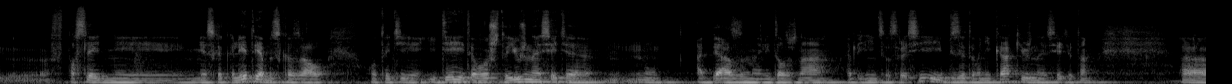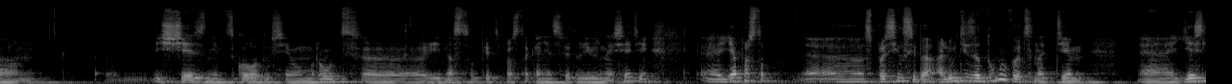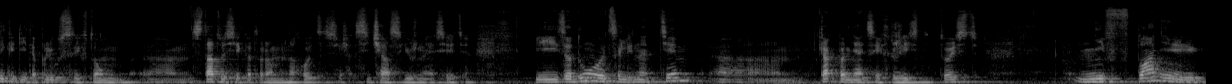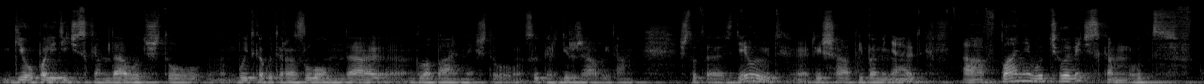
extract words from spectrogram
в последние несколько лет, я бы сказал, вот эти идеи того, что Южная Осетия ну, обязана или должна объединиться с Россией, и без этого никак Южная Осетия там э, исчезнет, с голоду все умрут, э, и наступит просто конец света для Южной Осетии. Э, я просто э, спросил себя, а люди задумываются над тем, есть ли какие-то плюсы в том статусе, в котором находится сейчас Южная Осетия, и задумываются ли над тем, как поменяется их жизнь. То есть не в плане геополитическом, да, вот что будет какой-то разлом, да, глобальный, что супердержавы там что-то сделают, решат и поменяют, а в плане вот человеческом, вот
